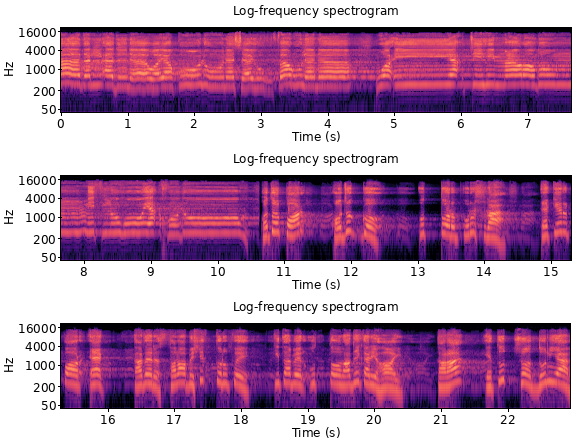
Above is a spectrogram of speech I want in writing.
هذا الأدنى ويقولون سيغفر لنا وإن يأتهم عرض مثله يأخذوه অতঃপর অযোগ্য উত্তর পুরুষরা একের পর এক তাদের স্থলাভিষিক্ত রূপে কিতাবের উত্তরাধিকারী হয় তারা এ তুচ্ছ দুনিয়ার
